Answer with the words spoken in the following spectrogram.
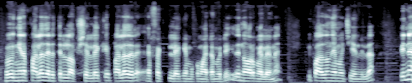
അപ്പോൾ ഇങ്ങനെ പലതരത്തിലുള്ള ഓപ്ഷനിലേക്ക് പലതരം എഫക്റ്റിലേക്ക് നമുക്ക് മാറ്റാൻ പറ്റും. ഇത് നോർമൽ തന്നെ. ഇപ്പോൾ അതൊന്നും നമ്മൾ ചെയ്യുന്നില്ല. പിന്നെ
